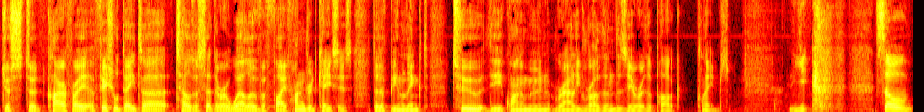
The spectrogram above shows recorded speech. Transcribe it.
just to clarify, official data tells us that there are well over 500 cases that have been linked to the Gwanghwamun rally rather than the zero that Park claims. Ye- So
